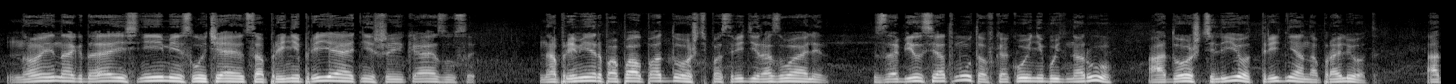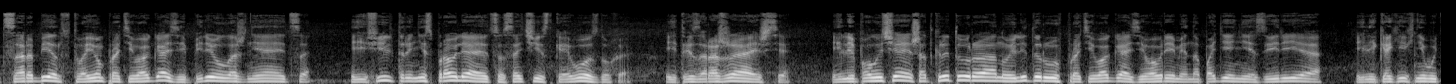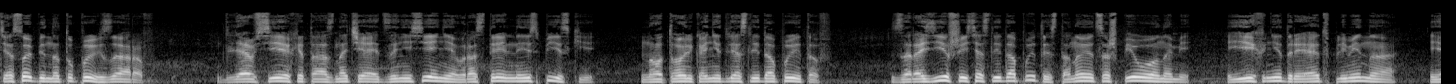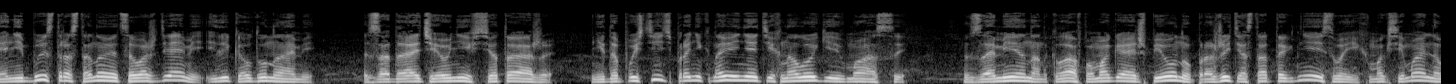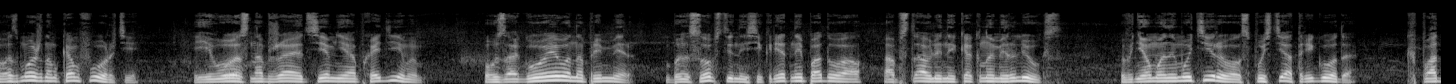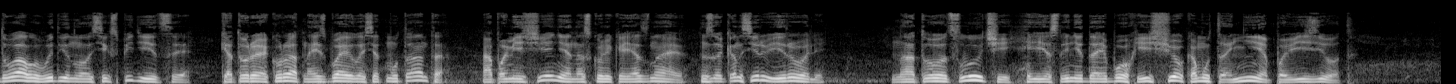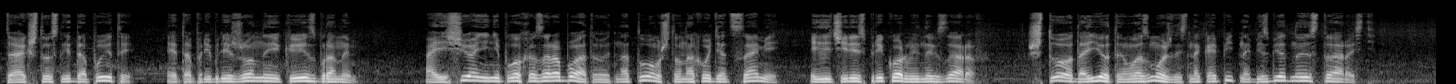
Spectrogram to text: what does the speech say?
Но иногда и с ними случаются пренеприятнейшие казусы. Например, попал под дождь посреди развалин Забился от мута в какую-нибудь нору, а дождь льет три дня напролет. Адсорбент в твоем противогазе переувлажняется, и фильтры не справляются с очисткой воздуха, и ты заражаешься. Или получаешь открытую рану или дыру в противогазе во время нападения зверя или каких-нибудь особенно тупых заров. Для всех это означает занесение в расстрельные списки, но только не для следопытов. Заразившиеся следопыты становятся шпионами, и их внедряют в племена, и они быстро становятся вождями или колдунами. Задача у них все та же – не допустить проникновения технологий в массы. Взамен Анклав помогает шпиону прожить остаток дней своих в максимально возможном комфорте. Его снабжают всем необходимым. У Загоева, например, был собственный секретный подвал, обставленный как номер люкс. В нем он и мутировал спустя три года. К подвалу выдвинулась экспедиция, которая аккуратно избавилась от мутанта, а помещение, насколько я знаю, законсервировали. На тот случай, если, не дай бог, еще кому-то не повезет. Так что следопыты — это приближенные к избранным. А еще они неплохо зарабатывают на том, что находят сами или через прикормленных заров, что дает им возможность накопить на безбедную старость.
